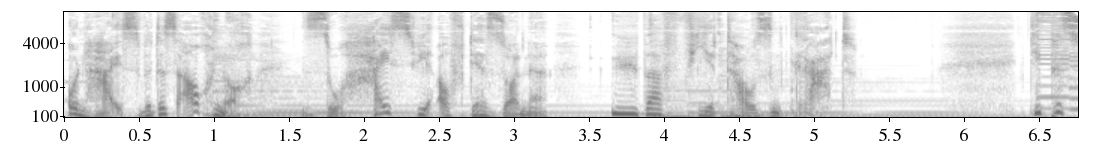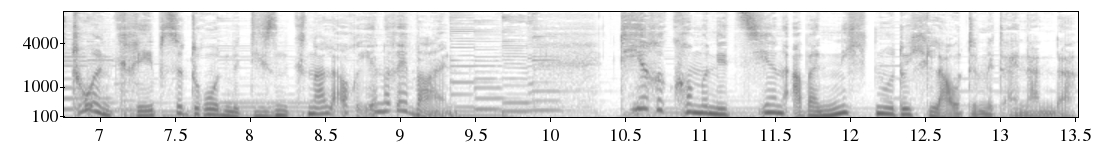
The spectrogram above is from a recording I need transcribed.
und heiß wird es auch noch. So heiß wie auf der Sonne. Über 4000 Grad. Die Pistolenkrebse drohen mit diesem Knall auch ihren Rivalen. Tiere kommunizieren aber nicht nur durch Laute miteinander.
